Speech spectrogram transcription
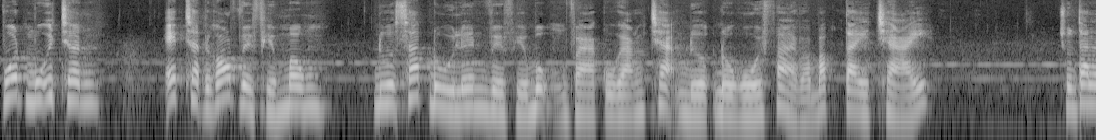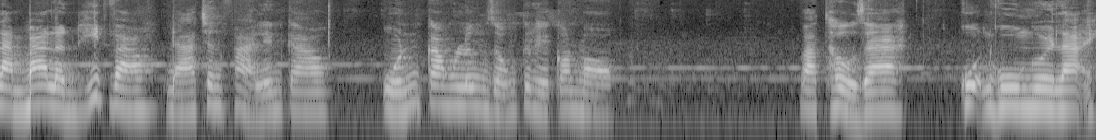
Vuốt mũi chân, ép chặt gót về phía mông, đưa sát đùi lên về phía bụng và cố gắng chạm được đầu gối phải vào bắp tay trái. Chúng ta làm 3 lần hít vào, đá chân phải lên cao, uốn cong lưng giống tư thế con bò. Và thở ra, cuộn gù người lại,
